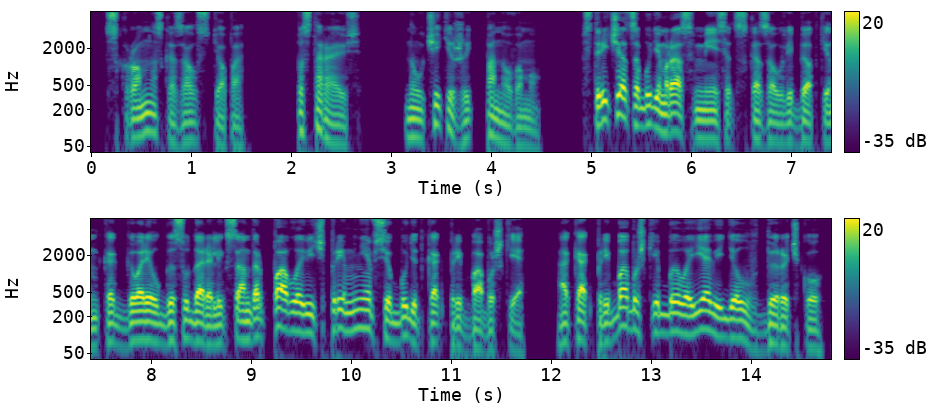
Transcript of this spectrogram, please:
— скромно сказал Степа. «Постараюсь. Научите жить по-новому». «Встречаться будем раз в месяц», — сказал Лебедкин. «Как говорил государь Александр Павлович, при мне все будет как при бабушке. А как при бабушке было, я видел в дырочку».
